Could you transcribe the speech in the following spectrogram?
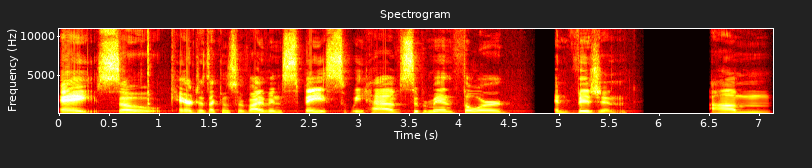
Hey, so characters that can survive in space. We have Superman, Thor, and Vision. Um,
